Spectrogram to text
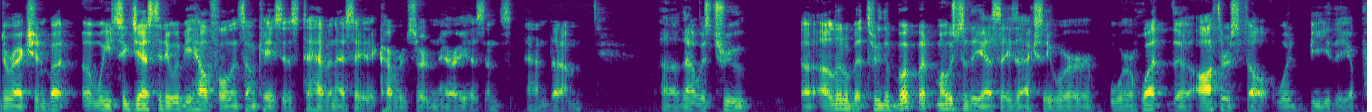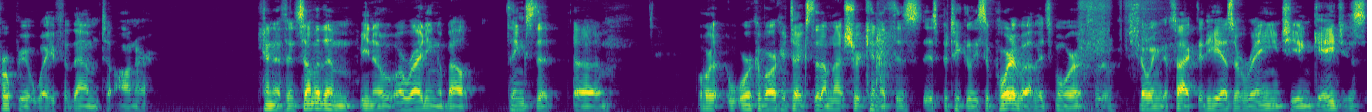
direction. But uh, we suggested it would be helpful in some cases to have an essay that covered certain areas. And, and um, uh, that was true a little bit through the book, but most of the essays actually were were what the authors felt would be the appropriate way for them to honor Kenneth. And some of them, you know, are writing about things that. Um, or work of architects that I'm not sure Kenneth is, is particularly supportive of. It's more sort of showing the fact that he has a range. He engages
